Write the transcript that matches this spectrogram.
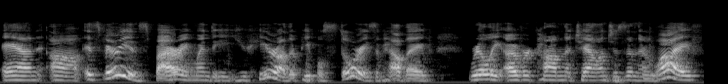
And uh, it's very inspiring when you hear other people's stories of how they've really overcome the challenges in their life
